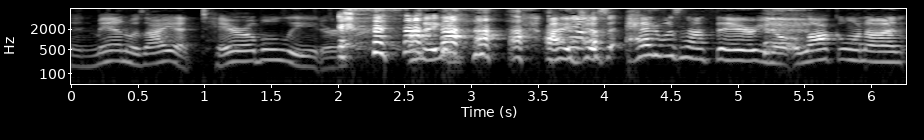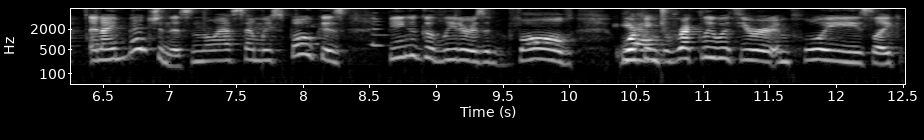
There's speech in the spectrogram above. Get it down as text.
And man, was I a terrible leader. I, I just, head was not there, you know, a lot going on. And I mentioned this in the last time we spoke is being a good leader is involved, working Yeah. directly with your employees. Like,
